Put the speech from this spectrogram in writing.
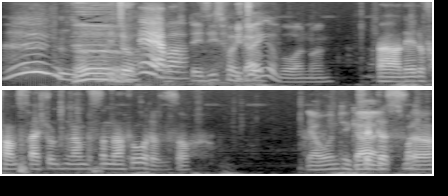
Wieso? Ja, aber Daisy ist voll Bitte. geil geworden, Mann. Ah, nee, du farmst drei Stunden lang bis dann nach tot, das ist auch... Ja und Ich egal. finde das, äh,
